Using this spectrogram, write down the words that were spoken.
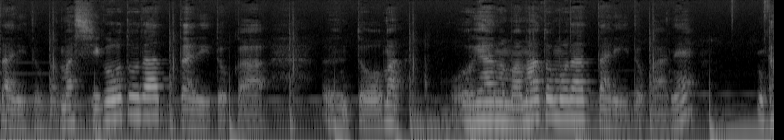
たりとか、まあ、仕事だったりとか、うんとまあ、親のママ友だったりとかねか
